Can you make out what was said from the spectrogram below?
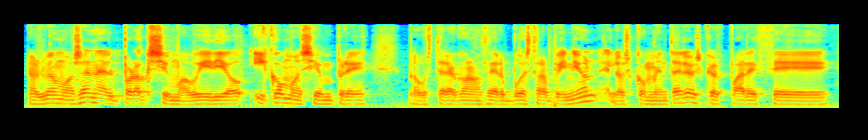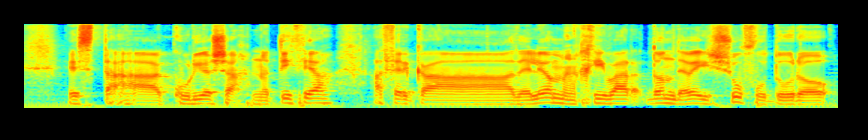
nos vemos en el próximo vídeo y como siempre me gustaría conocer vuestra opinión en los comentarios qué os parece esta curiosa noticia acerca de León Mengíbar, dónde veis su futuro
